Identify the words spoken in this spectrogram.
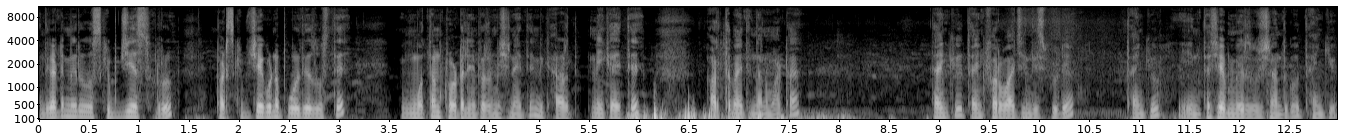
ఎందుకంటే మీరు స్కిప్ చేస్తున్నారు బట్ స్కిప్ చేయకుండా పూర్తిగా చూస్తే మీకు మొత్తం టోటల్ ఇన్ఫర్మేషన్ అయితే మీకు మీకైతే అర్థమవుతుంది అనమాట thank you thank for watching this video. Thank you ఇంతసేపు మీరు చూసినందుకు థ్యాంక్ యూ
